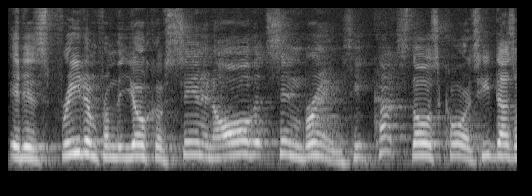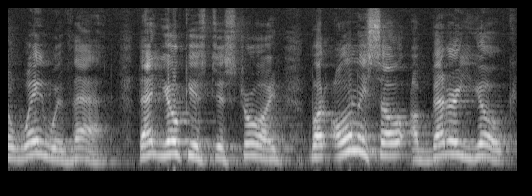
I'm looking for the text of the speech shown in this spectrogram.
It is freedom from the yoke of sin and all that sin brings. He cuts those cords, He does away with that. That yoke is destroyed, but only so a better yoke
